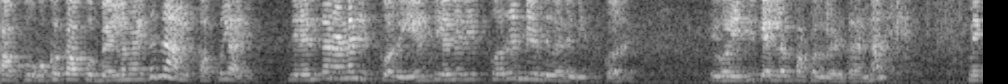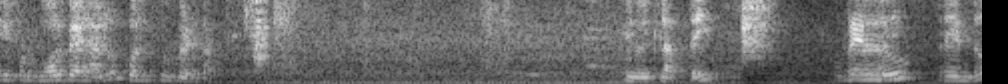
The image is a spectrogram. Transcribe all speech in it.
కప్పు ఒక కప్పు బెల్లం అయితే నాలుగు కప్పులు అవి మీరు ఎంతనైనా తీసుకోరు. ఎల్తీగానే తీసుకోరు నిండుగానే తీసుకోరు. ఇగో ఇది బెల్లం పక్కకు పెడతాను మీకు ఇప్పుడు బోల్ పేలాలు కొలిసి చూపెడతా. ఇగో ఇట్లా వస్తాయి రెండు. రెండు.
